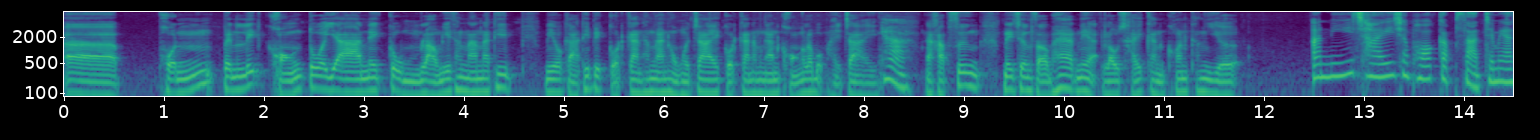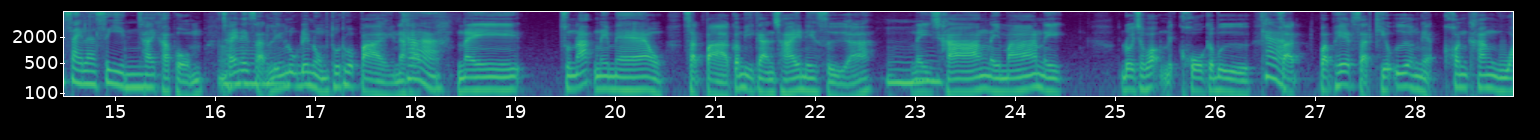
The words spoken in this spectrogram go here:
เอ่อผลเป็นฤทธิ์ของตัวยาในกลุ่มเหล่านี้ทั้งนั้นนะที่มีโอกาสที่ไปกดการทำงานของหัวใจ กดการทำงานของระบบหายใจค่ะนะครับ ซึ่งในเชิงสัตวแพทย์เนี่ยเราใช้กันค่อนข้างเยอะอันนี้ใช้เฉพาะกับสัตว์ใช่ไหมคะไซลาซินใช่ครับผม ใช้ในสัตว์เลี้ยงลูกด้วยนมทั่ว ๆ ไปนะครับค่ะใน สุนัขในแมว สัตว์ป่าก็มีการใช้ในเสืออในช้าง ในม้าในโดยเฉพาะในโคกระบือค่ะสัตว์ประเภทสัตว์เคี้ยวเอื้องเนี่ยค่อนข้างไว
